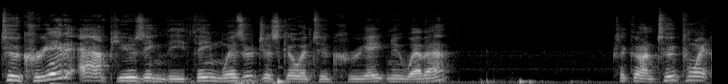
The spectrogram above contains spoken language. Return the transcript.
To create an app using the Theme Wizard, just go into Create New Web App. Click on 2.0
